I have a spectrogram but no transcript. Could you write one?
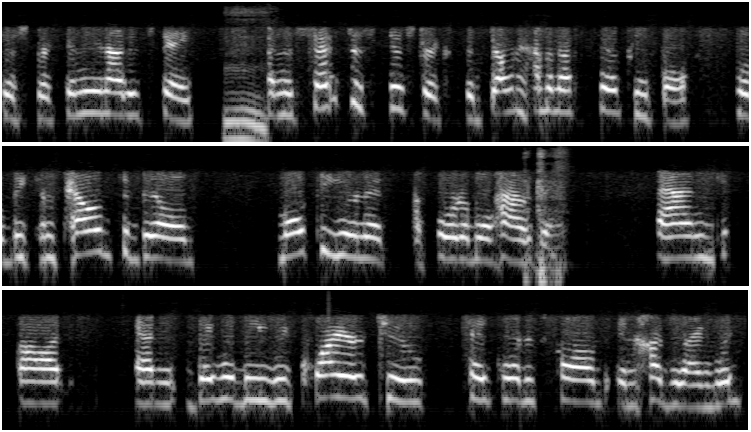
district in the United States, mm. and the census districts that don't have enough poor people will be compelled to build multi-unit affordable housing, and uh, and they will be required to take what is called in HUD language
